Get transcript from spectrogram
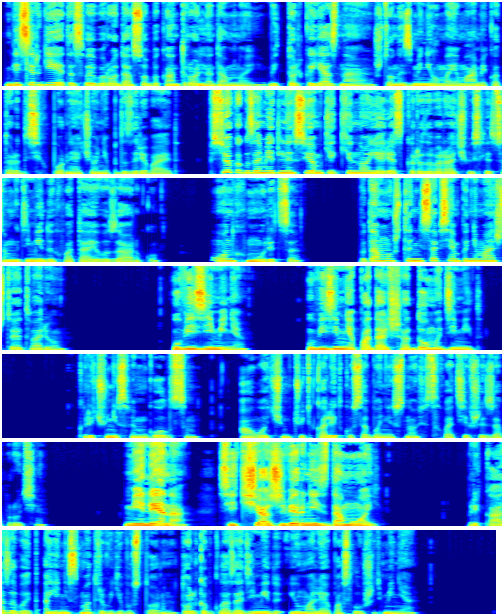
Для Сергея это своего рода особый контроль надо мной, ведь только я знаю, что он изменил моей маме, которая до сих пор ни о чем не подозревает. Все как в замедленной съемке кино, я резко разворачиваюсь лицом к Демиду и хватаю его за руку. Он хмурится, потому что не совсем понимает, что я творю. «Увези меня! Увези меня подальше от дома, Демид!» Кричу не своим голосом, а отчим чуть калитку с собой не сносит, схватившись за прутья. «Милена, сейчас же вернись домой!» Приказывает, а я не смотрю в его сторону, только в глаза Демиду и умоляю послушать меня.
